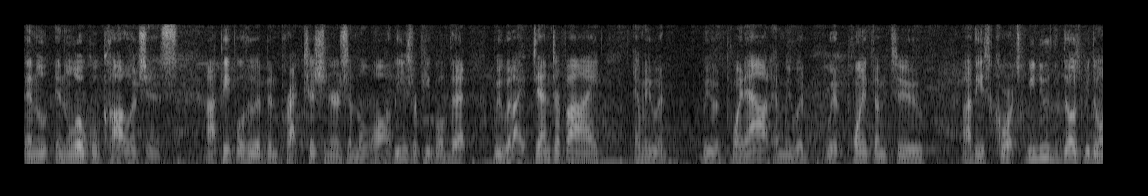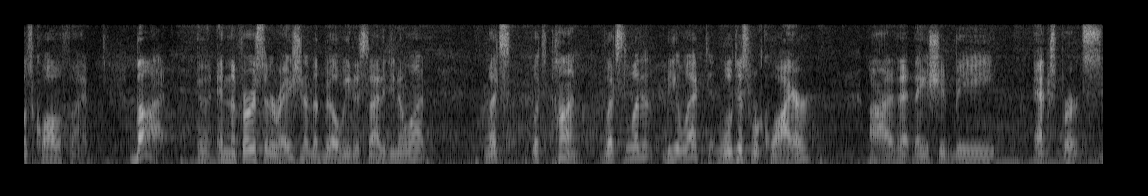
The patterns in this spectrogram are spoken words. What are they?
in, in local colleges, uh, people who have been practitioners in the law. These are people that we would identify and we would, we would point out and we would, we would point them to uh, these courts. We knew that those would be the most qualified. But in, the first iteration of the bill, we decided, you know what? Let's, let's punt. Let's let it be elected. We'll just require uh, that they should be experts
